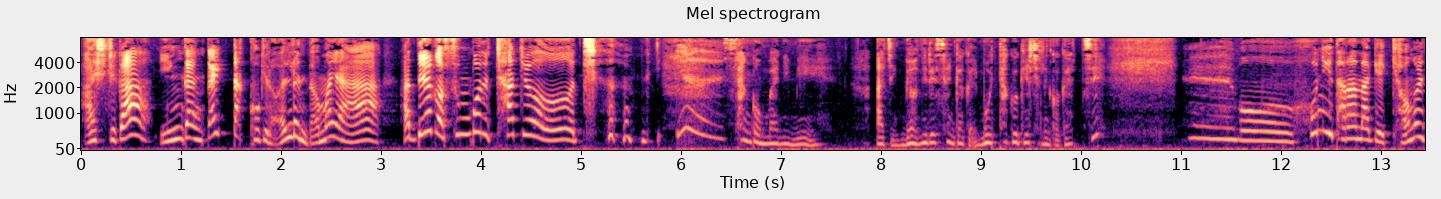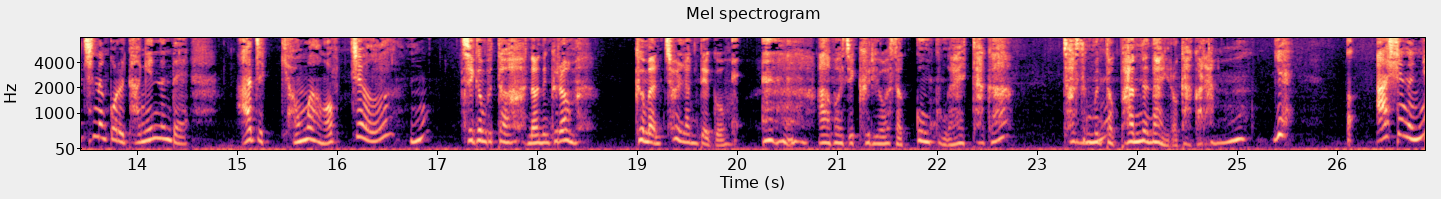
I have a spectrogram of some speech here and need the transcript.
아씨가 인간 깔딱 고기를 얼른 넘어야 아, 내가 순번을 찾아. 참. 상공마님이 아직 며느리 생각을 못하고 계시는 것 같지? 에, 뭐 혼이 달아나게 경을 치는 꼴을 당했는데 아직 경황 없죠. 응? 지금부터 너는 그럼 그만 촐랑대고 아버지 그리워서 꿍꿍 앓다가 저승문턱 밟는 아이로 가거라. 예. 어, 아씨는요?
